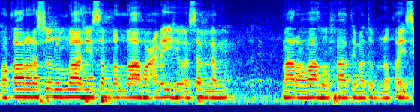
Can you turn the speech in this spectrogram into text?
وقال رسول الله صلى الله عليه وسلم ما رواه فاطمة بن قيس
